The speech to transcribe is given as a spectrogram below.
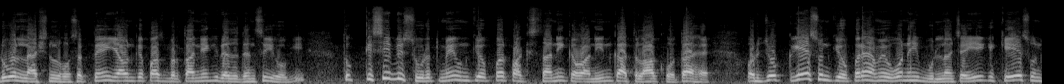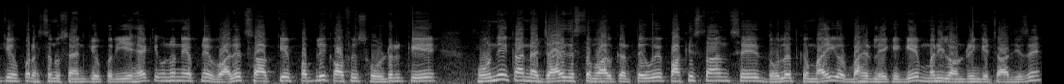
डुअल नेशनल हो सकते हैं या उनके पास बरतानिया की रेजिडेंसी होगी। तो किसी भी सूरत में उनके ऊपर पाकिस्तानी कवानीन का अतलाक होता है और जो केस उनके ऊपर है, हमें वो नहीं भूलना चाहिए कि केस उनके ऊपर हसन हुसैन के ऊपर ये है कि उन्होंने अपने वालिद साहब के पब्लिक ऑफ़िस होल्डर के होने का नाजायज इस्तेमाल करते हुए पाकिस्तान से दौलत कमाई और बाहर लेके गए मनी लॉन्ड्रिंग के चार्जेस हैं।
